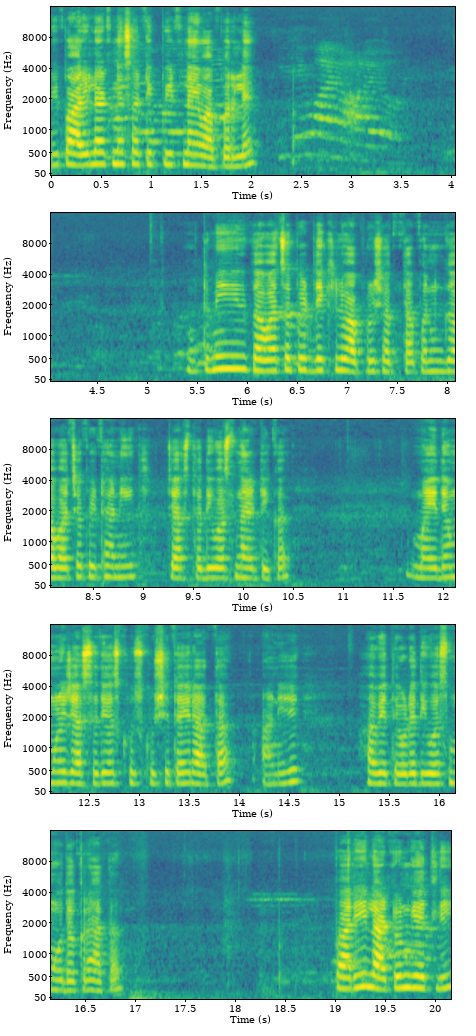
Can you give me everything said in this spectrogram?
मी पारी लाटण्यासाठी पीठ नाही वापरले. तुम्ही गव्हाचं पीठ देखील वापरू शकता पण गव्हाच्या पिठाने जास्त दिवस नाही टिकत. मैद्यामुळे जास्त दिवस खुसखुशीतही राहतात आणि हवे तेवढे दिवस मोदक राहतात. पारी लाटून घेतली.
